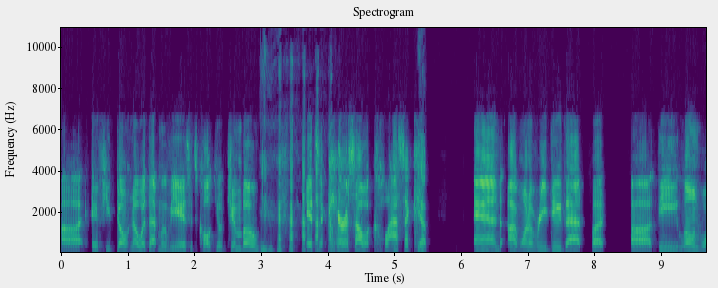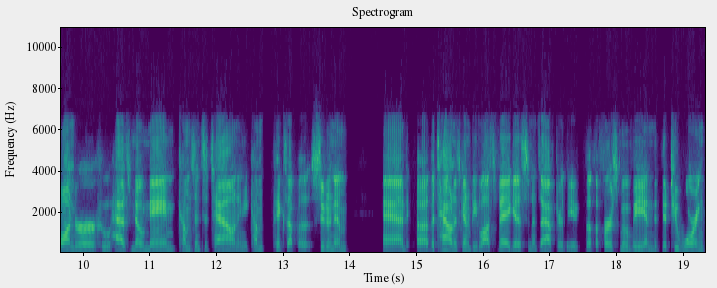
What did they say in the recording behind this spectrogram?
uh, if you don't know what that movie is it's called yojimbo it's a kurosawa classic Yep. and i want to redo that but uh, the lone wanderer who has no name comes into town and he come picks up a pseudonym and uh, the town is going to be Las Vegas, and it's after the the, the first movie, and the, the two warring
